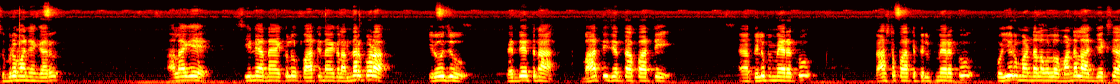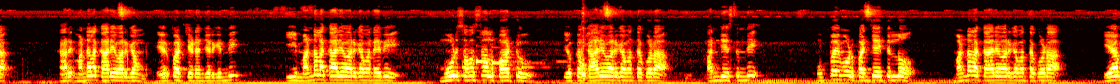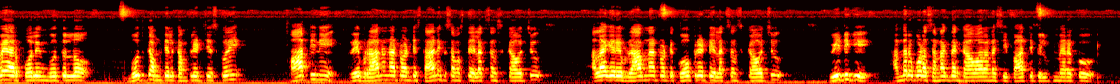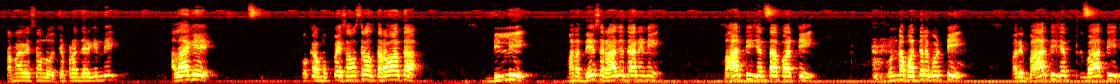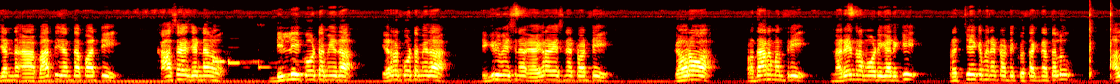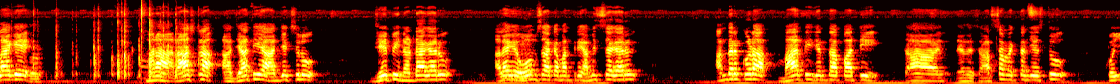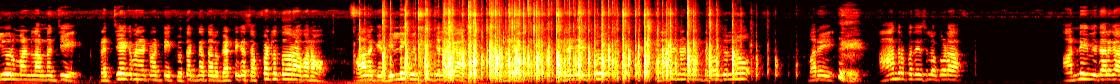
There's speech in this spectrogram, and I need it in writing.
సుబ్రహ్మణ్యం గారు అలాగే సీనియర్ నాయకులు పార్టీ నాయకులు అందరూ కూడా ఈరోజు పెద్ద ఎత్తున భారతీయ జనతా పార్టీ పిలుపు మేరకు రాష్ట్ర పార్టీ పిలుపు మేరకు కొయ్యూరు మండలంలో మండల అధ్యక్ష కార్య మండల కార్యవర్గం ఏర్పాటు చేయడం జరిగింది. ఈ మండల కార్యవర్గం అనేది మూడు సంవత్సరాల పాటు ఈ యొక్క కార్యవర్గం అంతా కూడా పనిచేస్తుంది. ముప్పై మూడు పంచాయతీల్లో మండల కార్యవర్గం అంతా కూడా యాభై ఆరు పోలింగ్ బూతుల్లో బూత్ కమిటీలు కంప్లీట్ చేసుకొని పార్టీని రేపు రానున్నటువంటి స్థానిక సంస్థ ఎలక్షన్స్ కావచ్చు అలాగే రేపు రానున్నటువంటి కోఆపరేటివ్ ఎలక్షన్స్ కావచ్చు వీటికి అందరూ కూడా సన్నద్ధం కావాలనేసి పార్టీ పిలుపు మేరకు సమావేశంలో చెప్పడం జరిగింది. అలాగే ఒక ముప్పై సంవత్సరాల తర్వాత ఢిల్లీ మన దేశ రాజధానిని భారతీయ జనతా పార్టీ కుండ బద్దలు కొట్టి మరి భారతీయ జన్ భారతీయ జెండా భారతీయ జనతా పార్టీ కాషాయ జెండాను ఢిల్లీ కోట మీద ఎర్ర కోట మీద ఎగిరివేసిన ఎగరవేసినటువంటి గౌరవ ప్రధానమంత్రి నరేంద్ర మోడీ గారికి ప్రత్యేకమైనటువంటి కృతజ్ఞతలు. అలాగే మన రాష్ట్ర జాతీయ అధ్యక్షులు జేపీ నడ్డా గారు అలాగే హోంశాఖ మంత్రి అమిత్ షా గారు అందరికి కూడా భారతీయ జనతా పార్టీ హర్షం వ్యక్తం చేస్తూ కొయ్యూరు మండలం నుంచి ప్రత్యేకమైనటువంటి కృతజ్ఞతలు గట్టిగా చప్పట్ల ద్వారా మనం వాళ్ళకి ఢిల్లీకి వినిపించేలాగా మరి తెలియజేస్తూ రానున్నటువంటి రోజుల్లో మరి ఆంధ్రప్రదేశ్లో కూడా అన్ని విధాలుగా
